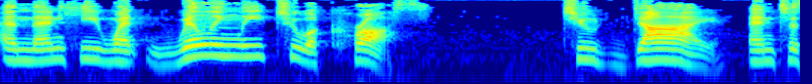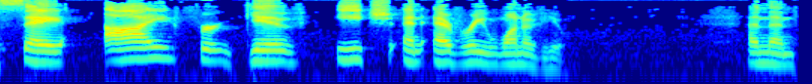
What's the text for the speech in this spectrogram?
And then he went willingly to a cross to die and to say, I forgive each and every one of you. And then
